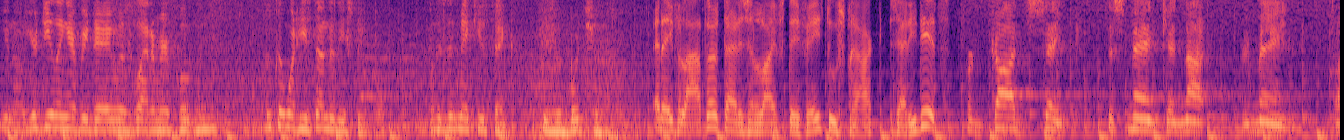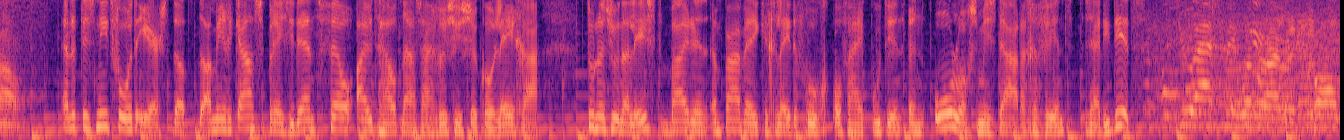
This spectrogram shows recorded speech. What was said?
You know, you're dealing every day with Vladimir Putin. Look at what he's done to these people. What does it make you think? He's a butcher. En even later, tijdens een live tv-toespraak, zei hij dit. For God's sake, this man cannot remain power. En het is niet voor het eerst dat de Amerikaanse president fel uithaalt naar zijn Russische collega. Toen een journalist Biden een paar weken geleden vroeg of hij Poetin een oorlogsmisdadiger vindt, zei hij dit. Did you ask me whether I was called?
